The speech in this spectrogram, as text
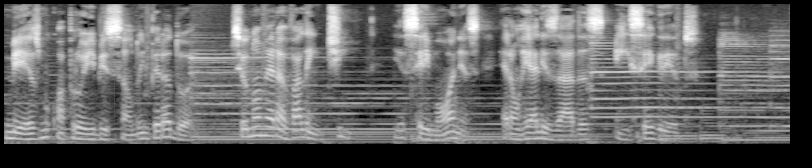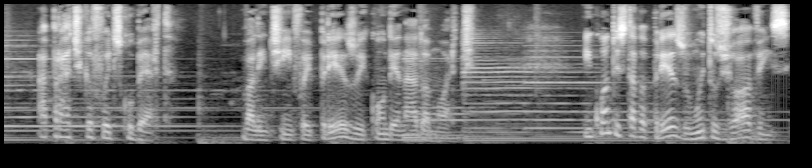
mesmo com a proibição do imperador. Seu nome era Valentim e as cerimônias eram realizadas em segredo. A prática foi descoberta. Valentim foi preso e condenado à morte. Enquanto estava preso, muitos jovens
